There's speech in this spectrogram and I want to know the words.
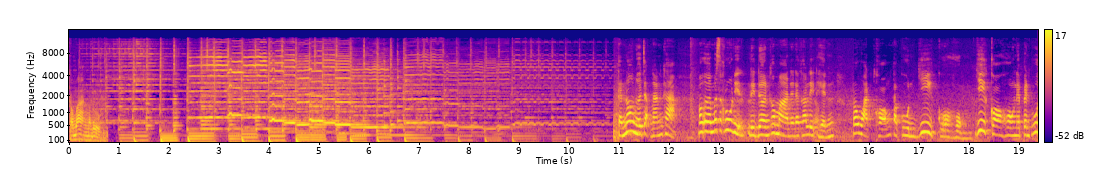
ชาวบ้านมาดูแต่นอกเหนือจากนั้นค่ะ บังเอิญเมื่อสักครู่นี่ลิดเดินเข้ามาเนี่ยนะคะลิดเห็น ประวัติของตระกูลยี่กอหง ยี่กอหงเนี่ยเป็นผู้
